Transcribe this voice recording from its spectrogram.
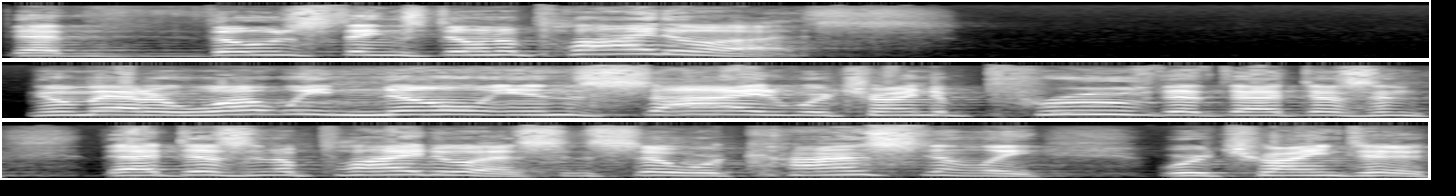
that those things don't apply to us. No matter what we know inside, we're trying to prove that that doesn't, that doesn't apply to us. And so we're constantly, we're trying to,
